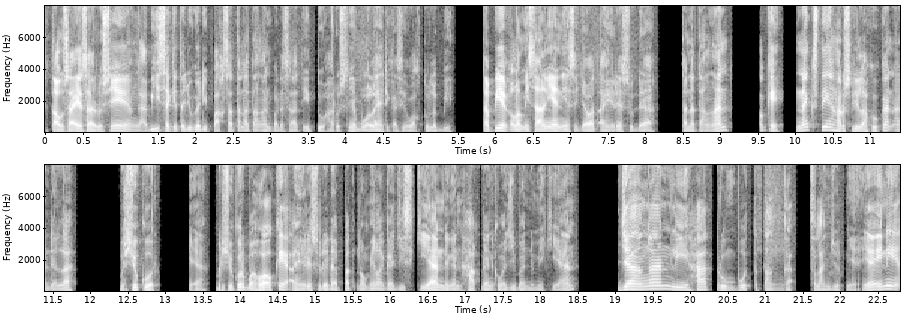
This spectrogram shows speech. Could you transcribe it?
Setahu saya seharusnya ya nggak bisa kita juga dipaksa tanda tangan pada saat itu. Harusnya boleh dikasih waktu lebih. Tapi ya kalau misalnya nih sejawat akhirnya sudah tanda tangan, oke, okay, next thing yang harus dilakukan adalah bersyukur ya. Bersyukur bahwa oke okay, akhirnya sudah dapat nominal gaji sekian dengan hak dan kewajiban demikian. Jangan lihat rumput tetangga selanjutnya. Ya ini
